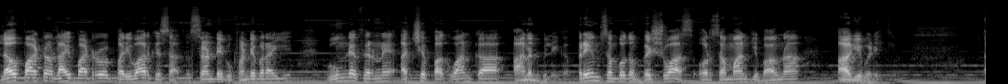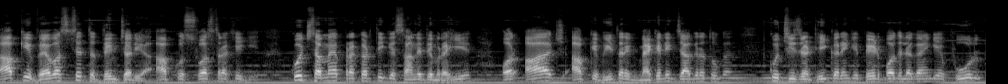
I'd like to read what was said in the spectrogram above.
लव पार्टनर लाइफ पार्टनर और परिवार के साथ संडे को फंडे बनाइए घूमने, फिरने, अच्छे पकवान का आनंद मिलेगा। प्रेम, संबंधों, विश्वास और सम्मान की भावना आगे बढ़ेगी। आपकी व्यवस्थित दिनचर्या आपको स्वस्थ रखेगी। कुछ समय प्रकृति के सानिध्य में रहिए और आज आपके भीतर एक मैकेनिक जागृत होगा। कुछ चीज़ें ठीक करेंगे पेड़ पौधे लगाएँगे, फूल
